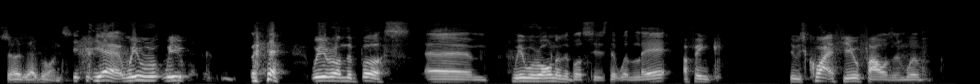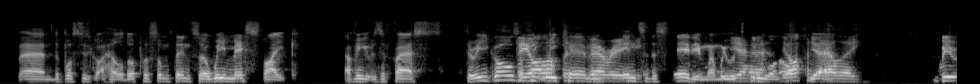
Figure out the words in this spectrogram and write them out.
So is everyone's. Yeah, we were we we were on the bus. Um, we were one of the buses that were late. I think there was quite a few thousand. Were um, the buses got held up or something? So we missed like I think it was the first three goals. They I think we came very- into the stadium when we were yeah, two one up. Yeah, early. we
